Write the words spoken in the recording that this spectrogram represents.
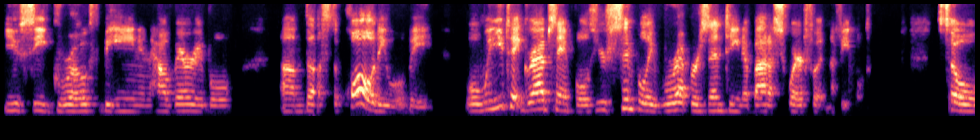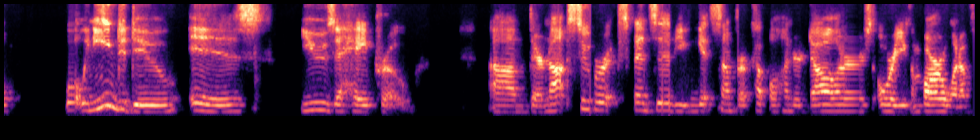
you see growth being and how variable um, thus the quality will be. Well, when you take grab samples, you're simply representing about a square foot in a field. So what we need to do is use a hay probe. Um, they're not super expensive. You can get some for a couple hundred dollars, or you can borrow one of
